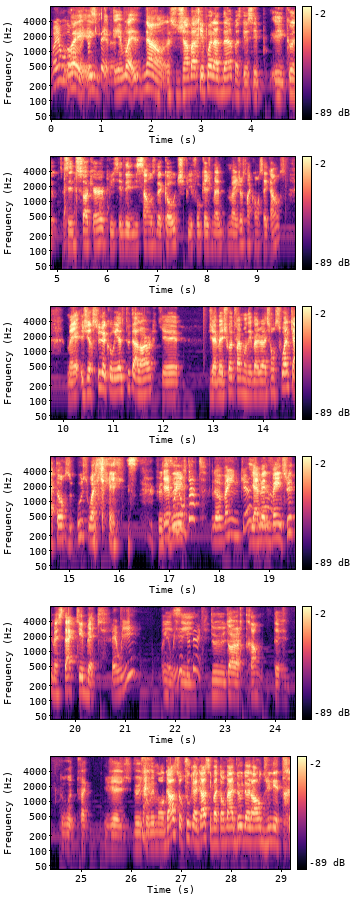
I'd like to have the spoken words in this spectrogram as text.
Voyons ouais, et, ouais, non, j'embarquerai pas là-dedans parce que c'est, écoute, c'est du soccer, puis c'est des licences de coach, puis il faut que je m'ajuste en conséquence. Mais j'ai reçu le courriel tout à l'heure que j'avais le choix de faire mon évaluation soit le 14 ou soit le 15. il y avait une date? Le 20 Il y avait le 28, mais c'était à Québec. Ben oui. Oui, c'est 2h30 de route. Fait je, veux sauver mon gaz, surtout que le gaz, il va tomber à 2 du litre.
